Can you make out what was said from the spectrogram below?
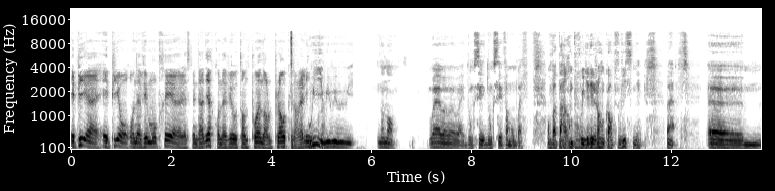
Et puis euh, et puis on, on avait montré euh, la semaine dernière qu'on avait autant de points dans le plan que dans la ligne. Oui oui oui oui oui. Non non. Ouais ouais ouais ouais. Donc c'est donc c'est enfin bon bref. On va pas rembrouiller les gens encore plus, mais voilà. Euh,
